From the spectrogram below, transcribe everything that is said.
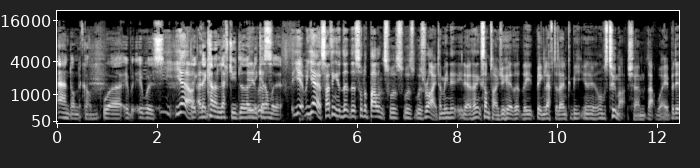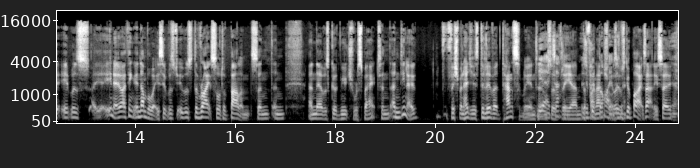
and Omnicom were it, it was yeah they, they kind of left you alone to it get on with it. Yeah, but yes, I think the, the sort of balance was, was, was right. I mean, it- you know, I think sometimes you hear that the being left alone can be you know, almost too much um, that way. But it, it was, uh, you know, I think in a number of ways it was it was the right sort of balance, and and and there was good mutual respect, and and you know. Fishburn Hedges delivered handsomely in terms Yeah, exactly. of the, um, the a good buy, financials. it was a good buy, exactly. So Yeah.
